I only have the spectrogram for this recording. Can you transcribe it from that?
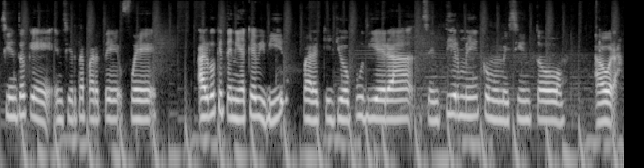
siento que en cierta parte fue algo que tenía que vivir para que yo pudiera sentirme como me siento ahora.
